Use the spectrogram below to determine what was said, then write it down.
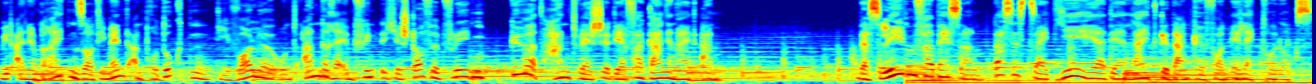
mit einem breiten Sortiment an Produkten, die Wolle und andere empfindliche Stoffe pflegen, gehört Handwäsche der Vergangenheit an. Das Leben verbessern, das ist seit jeher der Leitgedanke von Electrolux.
